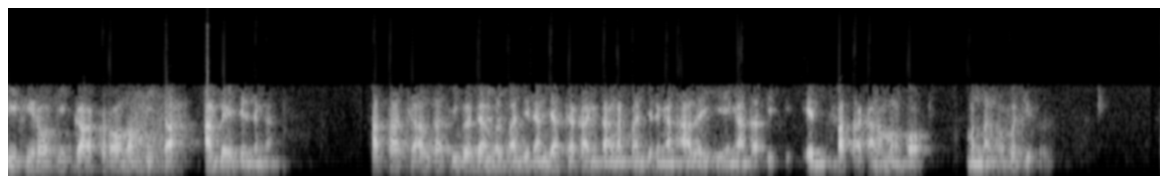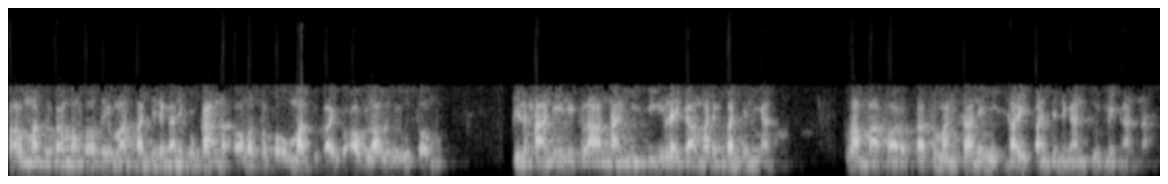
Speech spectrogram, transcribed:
Bifirofika krono pisah ambek jenengan. Hatta ja'al tasigo damel panjenengan yada kain tangan panjenengan alaihi ing atas isikin. Fatakana mongko menang opo jitu. Pak umat tuka mongko te umat panjenengan iku kanat ono sopo umat tuka iku aula luwe utomo. Bilhani ini kelawan nangisi ilai kamaring panjenengan. Lama farukta semangsane misai panjenengan bumi anak.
